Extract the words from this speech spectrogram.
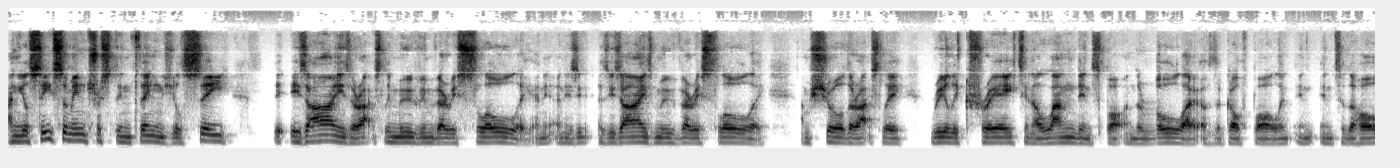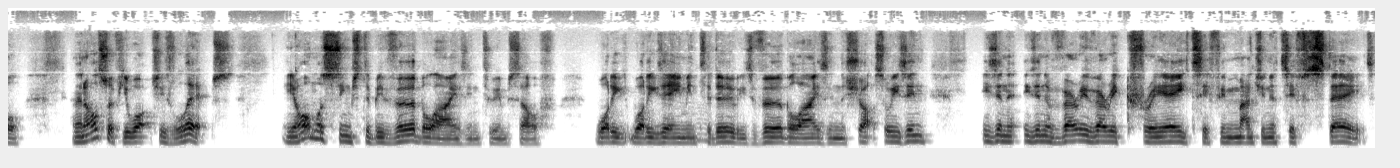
and you'll see some interesting things. You'll see his eyes are actually moving very slowly, and, and his, as his eyes move very slowly, I'm sure they're actually really creating a landing spot and the rollout of the golf ball in, in, into the hole. And then also, if you watch his lips, he almost seems to be verbalizing to himself what he what he's aiming to do. He's verbalizing the shot, so he's in he's in he's in a very very creative, imaginative state.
